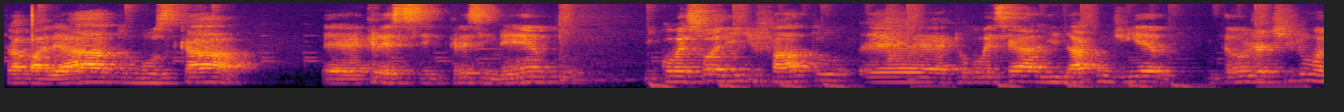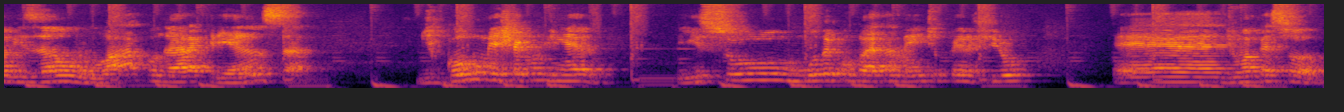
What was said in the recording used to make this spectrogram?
trabalhar, tu buscar é, cresci, crescimento. E começou ali, de fato, é, que eu comecei a lidar com dinheiro. Então eu já tive uma visão lá quando eu era criança de como mexer com dinheiro. Isso muda completamente o perfil é, de uma pessoa.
